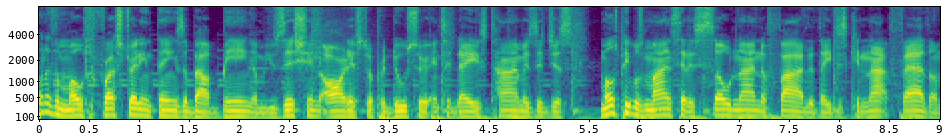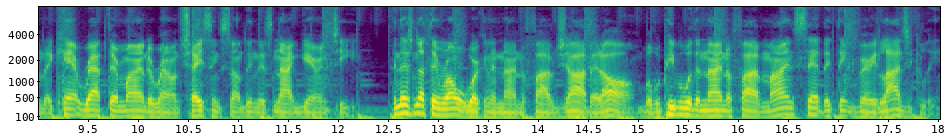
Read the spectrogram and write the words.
One of the most frustrating things about being a musician, artist, or producer in today's time is it just most people's mindset is so nine to five that they just cannot fathom. They can't wrap their mind around chasing something that's not guaranteed. And there's nothing wrong with working a nine to five job at all. But with people with a nine to five mindset, they think very logically.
